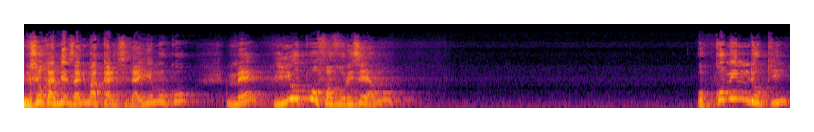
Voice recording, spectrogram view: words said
Nzoka nde ezali makanisi na ye moko me yo mpo ofavorize yango. Okomi ndoki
